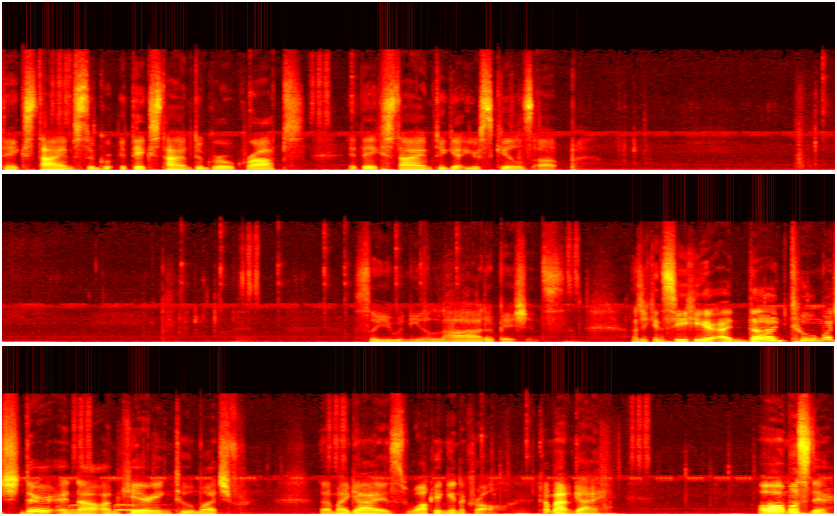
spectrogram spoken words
takes times to it takes time to grow crops. It takes time to get your skills up. So you will need a lot of patience. As you can see here, I dug too much dirt and now I'm carrying too much that my guy is walking in a crawl. Come on, guy. Almost there.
